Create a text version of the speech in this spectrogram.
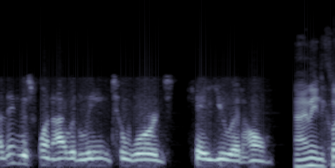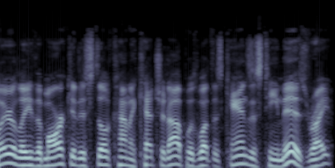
I think this one I would lean towards KU at home. I mean, clearly the market is still kind of catching up with what this Kansas team is, right?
